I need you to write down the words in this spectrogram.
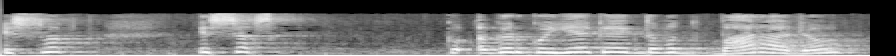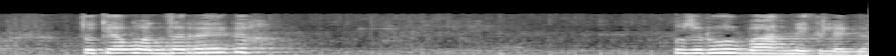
اس وقت اس شخص کو اگر کوئی یہ کہ ایک دفعہ باہر آ جاؤ تو کیا وہ اندر رہے گا؟ وہ ضرور باہر نکلے گا۔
